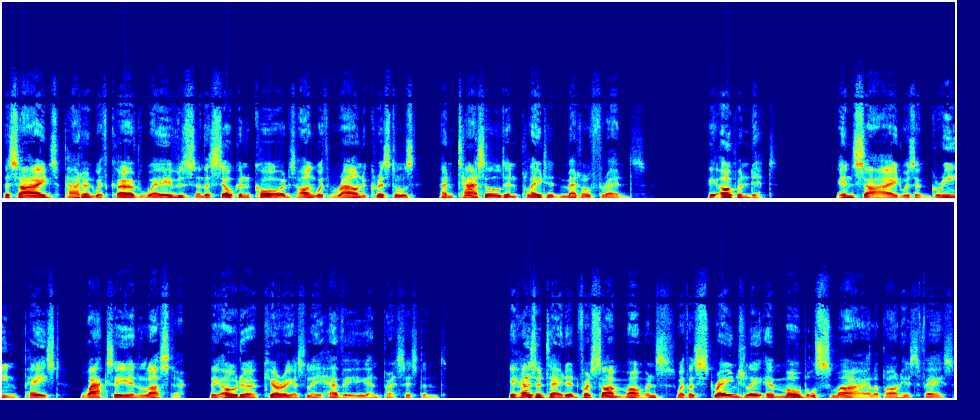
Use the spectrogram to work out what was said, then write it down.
the sides patterned with curved waves, and the silken cords hung with round crystals and tasselled in plaited metal threads. He opened it. Inside was a green paste, waxy in lustre, the odour curiously heavy and persistent. He hesitated for some moments, with a strangely immobile smile upon his face.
